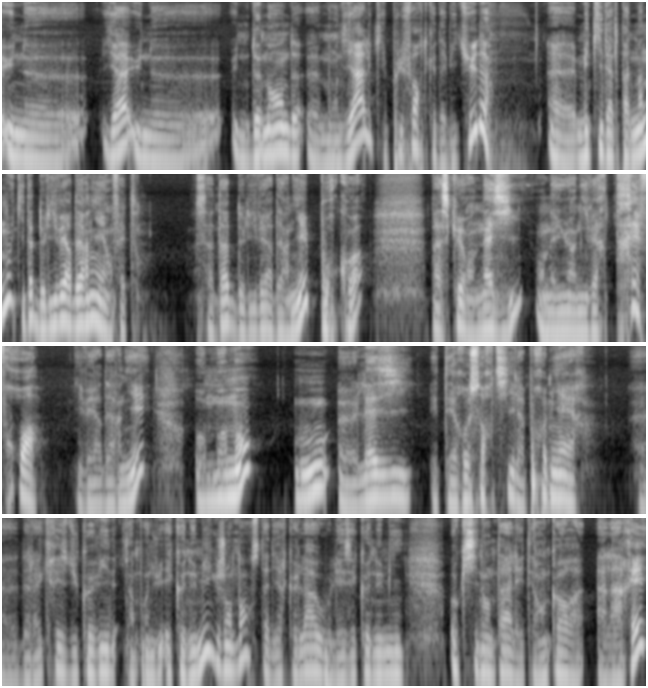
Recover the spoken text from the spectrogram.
une, demande mondiale qui est plus forte que d'habitude, mais qui date pas de maintenant, qui date de l'hiver dernier en fait. Ça date de l'hiver dernier. Pourquoi? Parce qu'en Asie, on a eu un hiver très froid l'hiver dernier, au moment où euh, l'Asie était ressortie la première euh, de la crise du Covid d'un point de vue économique, j'entends, c'est-à-dire que là où les économies occidentales étaient encore à l'arrêt,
